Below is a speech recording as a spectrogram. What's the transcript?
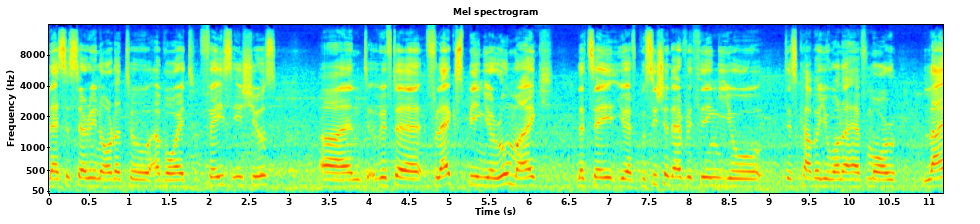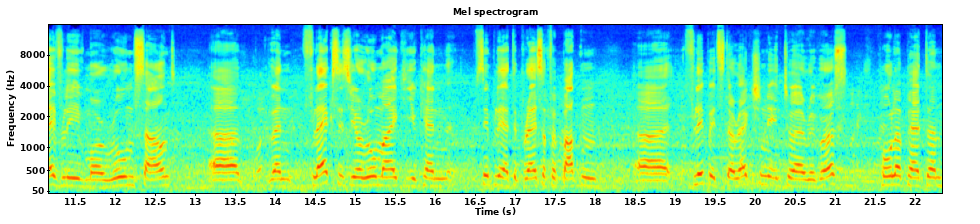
necessary in order to avoid phase issues. Uh, and with the flex being your room mic, let's say you have positioned everything, you discover you want to have more lively, more room sound. Uh, when flex is your room mic, you can simply at the press of a button uh, flip its direction into a reverse polar pattern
